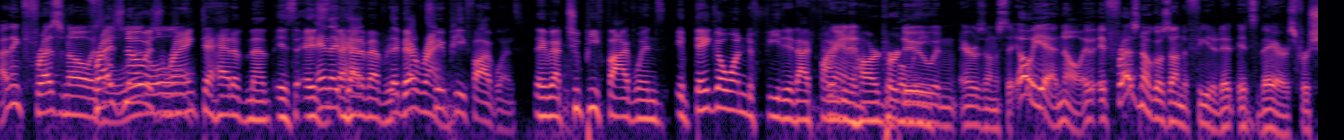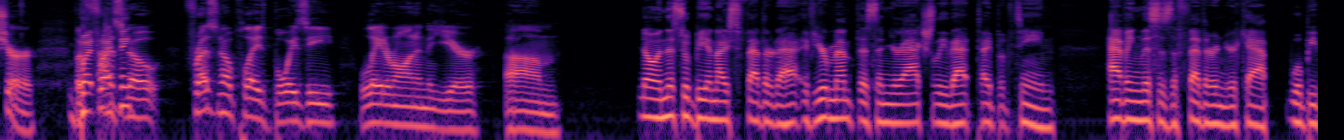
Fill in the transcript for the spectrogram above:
I think Fresno is a Fresno little- is ranked ahead of Mem is, is And they've ahead got of every. they've they're got two. P five wins. They've got two P five wins. If they go undefeated, I find Granted, it hard Purdue to believe. and Arizona State. Oh yeah, no. If, if Fresno goes undefeated, it, it's theirs for sure. But, But I Fresno Fresno plays Boise later on in the year. Um, no, and this would be a nice feather to have. If you're Memphis and you're actually that type of team, having this as a feather in your cap will be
